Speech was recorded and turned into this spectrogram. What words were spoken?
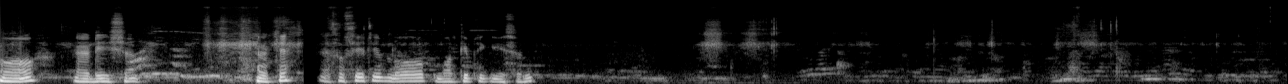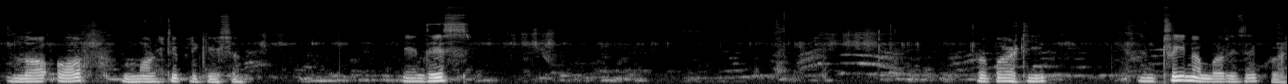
of addition. Okay associative law of multiplication. Law of multiplication. In this property and three number is equal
